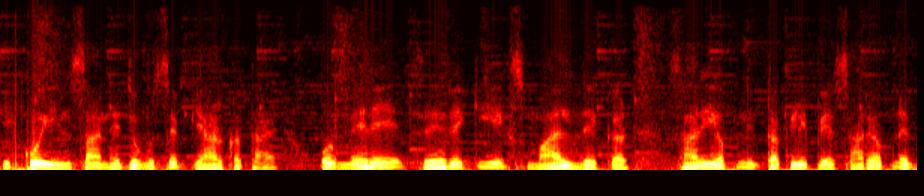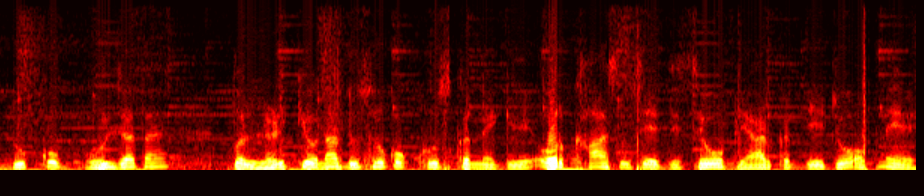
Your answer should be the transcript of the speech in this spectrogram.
कि कोई इंसान है जो मुझसे प्यार करता है। और मेरे चेहरे की एक स्माइल देखकर सारी अपनी तकलीफें, सारे अपने दुख को भूल जाता है। तो लड़कियों ना दूसरों को खुश करने के लिए और ख़ास उसे जिससे वो प्यार करती है, जो अपने है,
